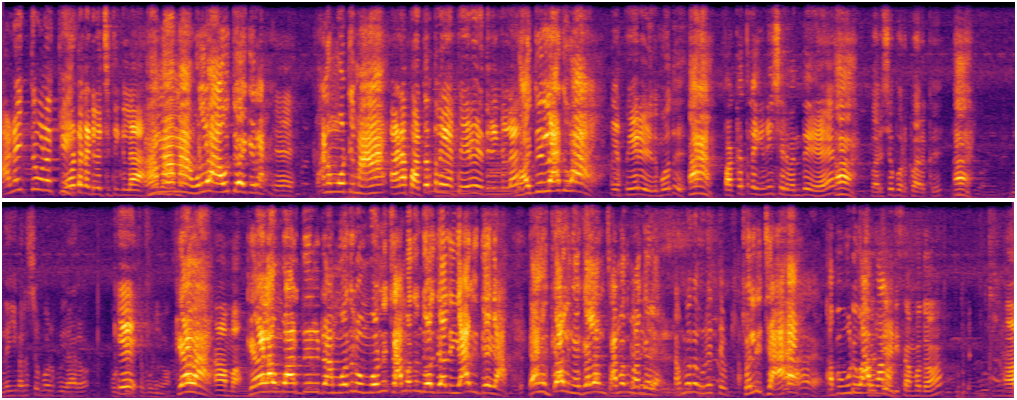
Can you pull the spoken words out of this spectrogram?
அனைத்து உனக்கு. மூட்டை கட்டி வச்சிட்டீங்களா? ஆமா ஆமா உள்ள அவுத்து வைக்கிறேன். பணம் மூட்டிமா? ஆனா பத்திரத்துல என் பேரு எழுதுவீங்களா அது இல்லாதுவா என் பேர் எழுதும்போது ஆ. பக்கத்துல இனிஷியல் வந்து வருஷ பொறுப்பா இருக்கு. ஆ. இன்னைக்கு வருஷம் பொறுப்பு யாரோ கேவா? ஆமா. கேளம் பார்த்துக்கிட்டா முதல்ல உன் பொண்ணு சம்மதம் சொல்லிட்டாலும் யாருக்கு தெரியும்? ஏங்க கேளுங்க கல்யாணம் சம்மதமா கேளு. சம்மதம் உரைத்து சொல்லிச்சா? அப்ப விடு வா சொல்லிட்டு போலாம். அடி சம்மதம். ஆ.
